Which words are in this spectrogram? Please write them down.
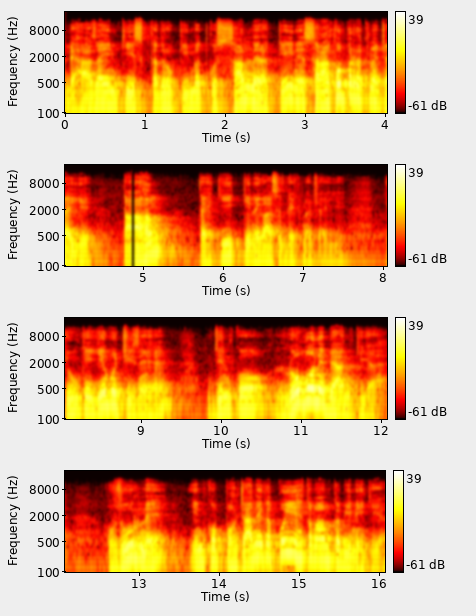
لہٰذا ان کی اس قدر و قیمت کو سامنے رکھ کے انہیں سراخوں پر رکھنا چاہیے۔ تاہم، تحقیق کی نگاہ سے دیکھنا چاہیے۔ کیونکہ یہ وہ چیزیں ہیں جن کو لوگوں نے بیان کیا ہے۔ حضور نے ان کو پہنچانے کا کوئی اہتمام کبھی نہیں کیا۔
